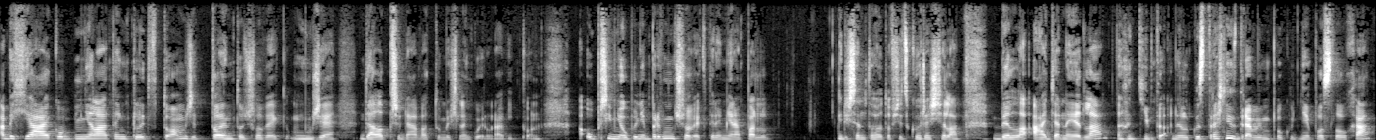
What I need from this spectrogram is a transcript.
abych já jako měla ten klid v tom, že to tento člověk může dál předávat tu myšlenku jedu na výkon. A upřímně úplně první člověk, který mě napadl když jsem tohoto všechno řešila, byla Áďa Nejedla, tímto Adelku strašně zdravím, pokud mě poslouchá,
